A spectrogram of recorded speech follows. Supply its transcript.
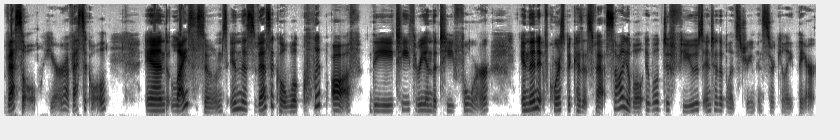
vessel here, a vesicle, and lysosomes in this vesicle will clip off the T3 and the T4, and then, of course, because it's fat soluble, it will diffuse into the bloodstream and circulate there.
